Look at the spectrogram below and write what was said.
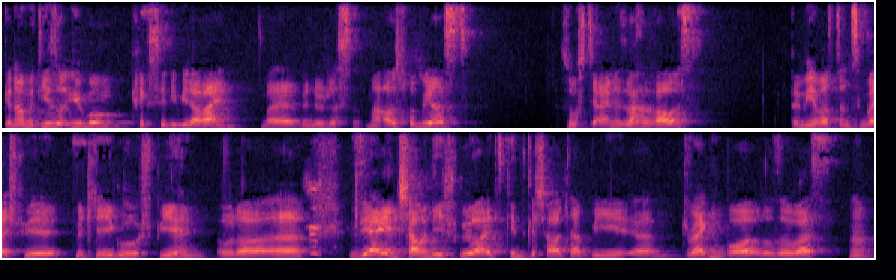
genau mit dieser Übung kriegst du die wieder rein. Weil wenn du das mal ausprobierst, suchst dir eine Sache raus. Bei mir war es dann zum Beispiel mit Lego spielen oder äh, Serien schauen, die ich früher als Kind geschaut habe, wie ähm, Dragon Ball oder sowas. Ne?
